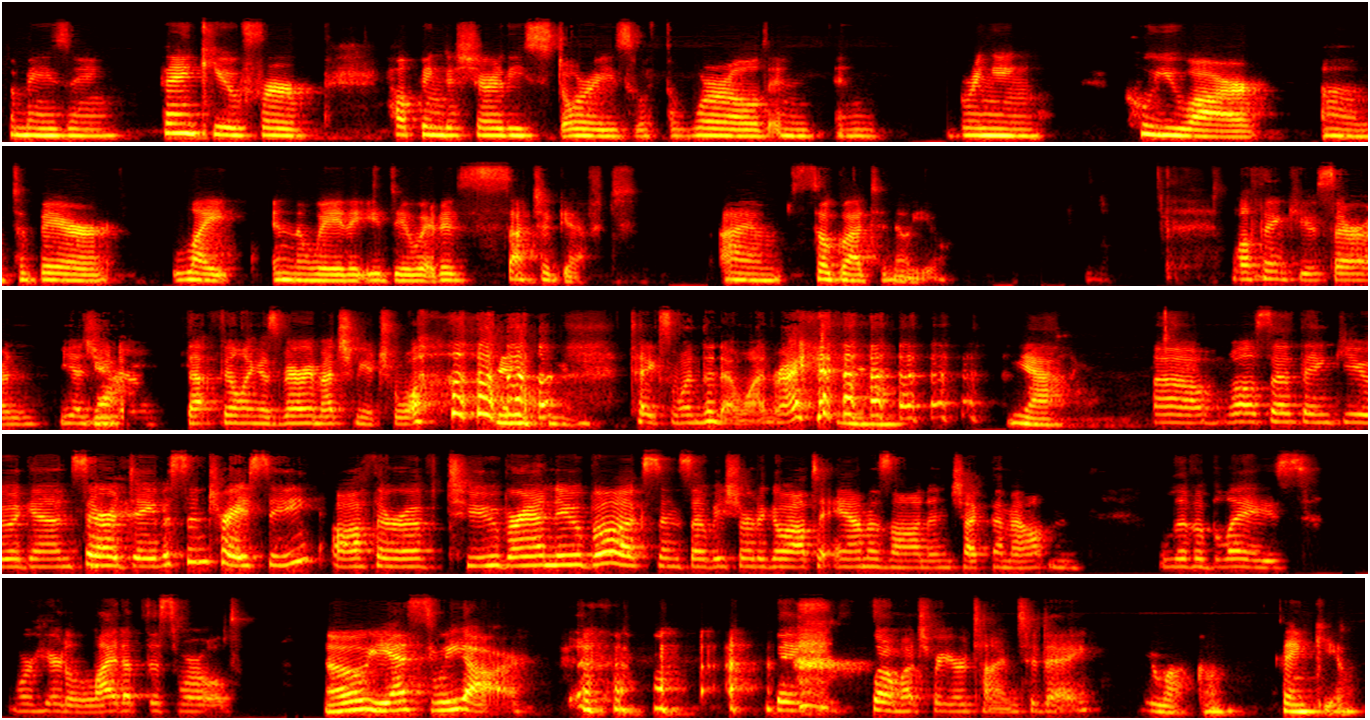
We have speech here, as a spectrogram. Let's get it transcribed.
Amazing. Thank you for helping to share these stories with the world and and bringing who you are um, to bear light in the way that you do it is such a gift. I am so glad to know you. Well, thank you, Sarah. And as yeah. you know, that feeling is very much mutual. Takes one to know one, right? yeah. yeah. Oh, well, so thank you again, Sarah Davison Tracy, author of two brand new books. And so be sure to go out to Amazon and check them out and live ablaze. We're here to light up this world. Oh, yes, we are. Thank you so much for your time today. You're welcome. Thank you.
